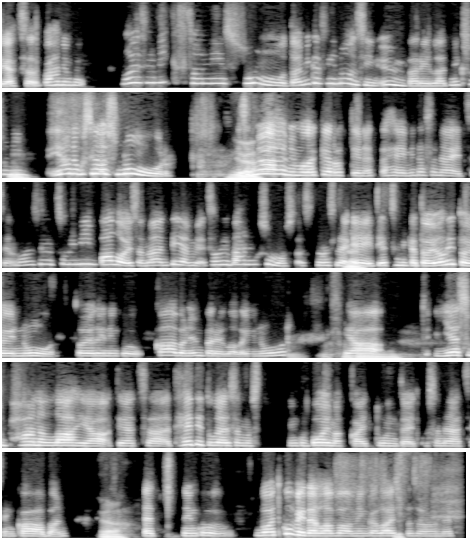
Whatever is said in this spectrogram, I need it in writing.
tiedätkö? Vähän niin kuin, mä olisin, miksi se on niin sumuu, tai mikä siinä on siinä ympärillä, että miksi on niin, mm. ihan niin kuin siellä olisi nuur. Ja sitten myöhemmin mulle kerrottiin, että hei, mitä sä näit siellä? Mä olisin, että se oli niin valoisa, mä en tiedä, se oli vähän niin kuin sumusta. Sitten mä olin ei, tiedätkö mikä toi oli? Toi oli nuur. Toi oli niin kuin, kaavan ympärillä oli nuur. Mm, ja, ja subhanallah, ja tiedätkö, että heti tulee semmoista niin kuin voimakkaita tunteita, kun sä näet sen kaaban. Että niin kuin, voit kuvitella vaan, minkälaista se on. Että,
